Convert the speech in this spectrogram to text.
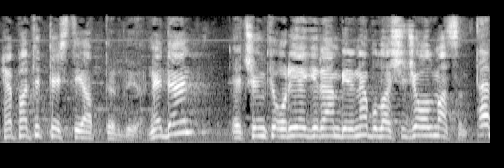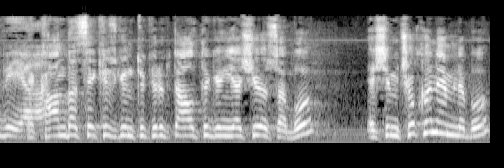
Hepatit testi yaptır diyor. Neden? E çünkü oraya giren birine bulaşıcı olmasın. Tabii ya. E kanda 8 gün tükürükte 6 gün yaşıyorsa bu. E şimdi çok önemli bu.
